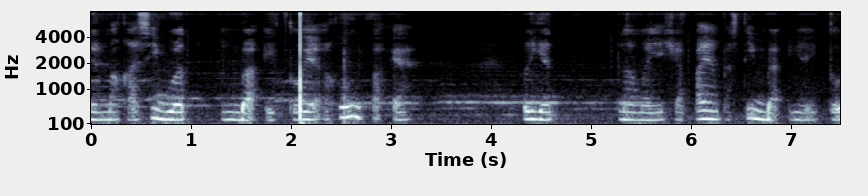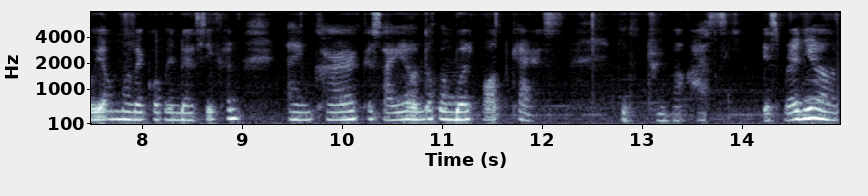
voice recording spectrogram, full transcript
dan makasih buat mbak itu ya aku lupa ya lihat namanya siapa yang pasti mbaknya itu yang merekomendasikan anchor ke saya untuk membuat podcast terima kasih. Ya sebenarnya dia nggak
